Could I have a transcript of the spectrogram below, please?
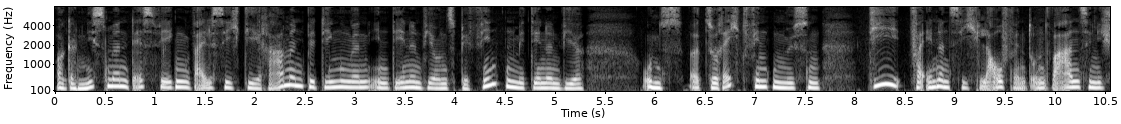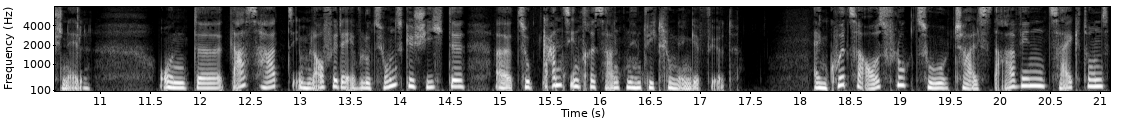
Organismen, deswegen, weil sich die Rahmenbedingungen, in denen wir uns befinden, mit denen wir uns äh, zurechtfinden müssen, die verändern sich laufend und wahnsinnig schnell. Und äh, das hat im Laufe der Evolutionsgeschichte äh, zu ganz interessanten Entwicklungen geführt. Ein kurzer Ausflug zu Charles Darwin zeigt uns,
